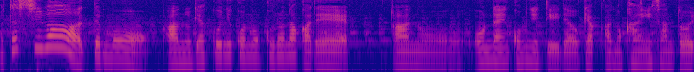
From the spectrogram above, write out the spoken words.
私はでもあの逆にこのコロナ禍であのオンラインコミュニティでお客あの会員さんと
